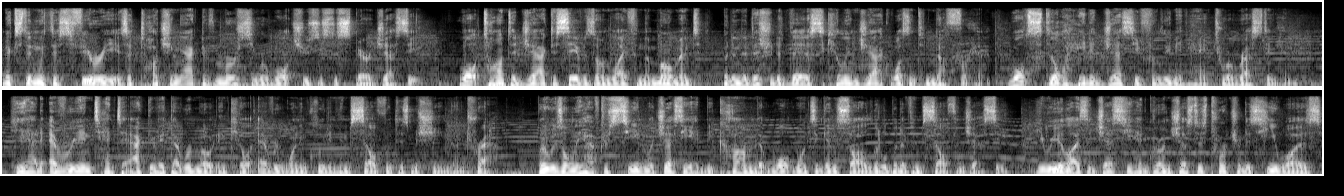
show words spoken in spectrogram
Mixed in with this fury is a touching act of mercy where Walt chooses to spare Jesse. Walt taunted Jack to save his own life in the moment, but in addition to this, killing Jack wasn't enough for him. Walt still hated Jesse for leading Hank to arresting him. He had every intent to activate that remote and kill everyone, including himself, with his machine gun trap. But it was only after seeing what Jesse had become that Walt once again saw a little bit of himself in Jesse. He realized that Jesse had grown just as tortured as he was,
